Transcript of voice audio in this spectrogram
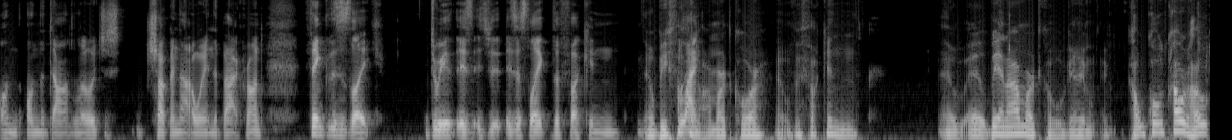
on on the down low, just chucking that away in the background. think this is like, do we? Is is, is this like the fucking? It'll be fucking Blank. armored core. It'll be fucking. It'll, it'll be an armored core game. Cold, cold, cold, cold.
